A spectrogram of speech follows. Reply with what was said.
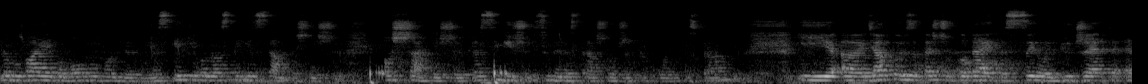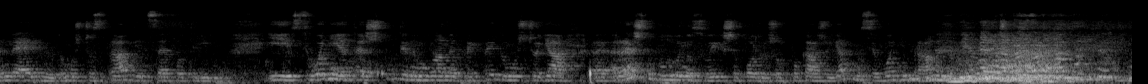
набуває нового вигляду, наскільки вона стає затишнішою, ошатнішою, красивішою. Сюди не страшно вже приходити, справді. І е, дякую за те, що вкладаєте сили, бюджети, енергію, тому що справді це потрібно. І сьогодні я теж тут і не могла не прийти, тому що я е, решту половину своїх ще подружок покажу, як ми сьогодні правильно.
